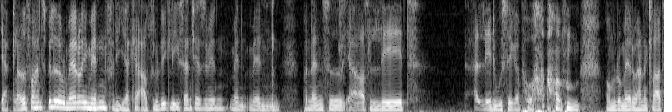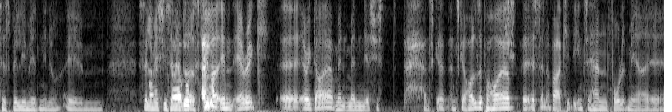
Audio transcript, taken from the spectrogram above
jeg er glad for, at han spillede Romero i midten, fordi jeg kan absolut ikke lide Sanchez i midten, men, men på den anden side, jeg er også lidt, er lidt usikker på, om, om Romero han er klar til at spille i midten endnu. Øhm, selvom jeg synes, han er bedre spiller end Erik, uh, Erik Dyer, men, men jeg synes, han skal, han skal holde sig på højre uh, centerback, indtil han får lidt mere uh,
